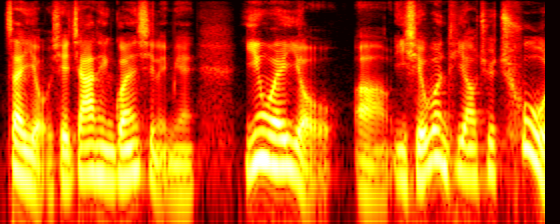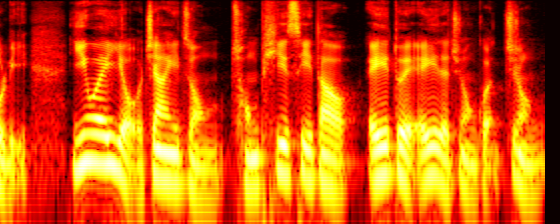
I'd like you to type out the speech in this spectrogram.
在有些家庭关系里面，因为有啊一些问题要去处理，因为有这样一种从 PC 到 A 对 A 的这种关这种。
